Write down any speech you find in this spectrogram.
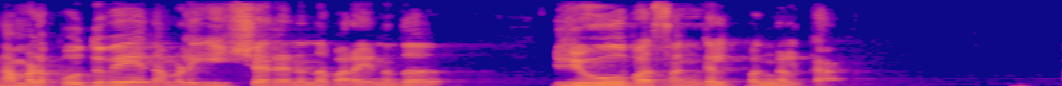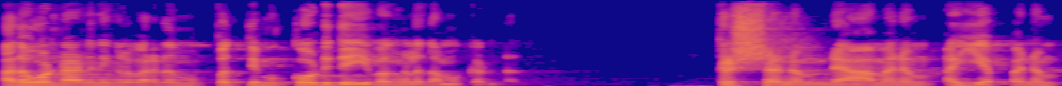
നമ്മൾ പൊതുവേ നമ്മൾ ഈശ്വരൻ എന്ന് പറയുന്നത് രൂപസങ്കല്പങ്ങൾക്കാണ്. അതുകൊണ്ടാണ് നിങ്ങൾ പറയുന്നത് മുപ്പത്തി മുക്കോടി ദൈവങ്ങൾ നമുക്കുണ്ട്. കൃഷ്ണനും രാമനും അയ്യപ്പനും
